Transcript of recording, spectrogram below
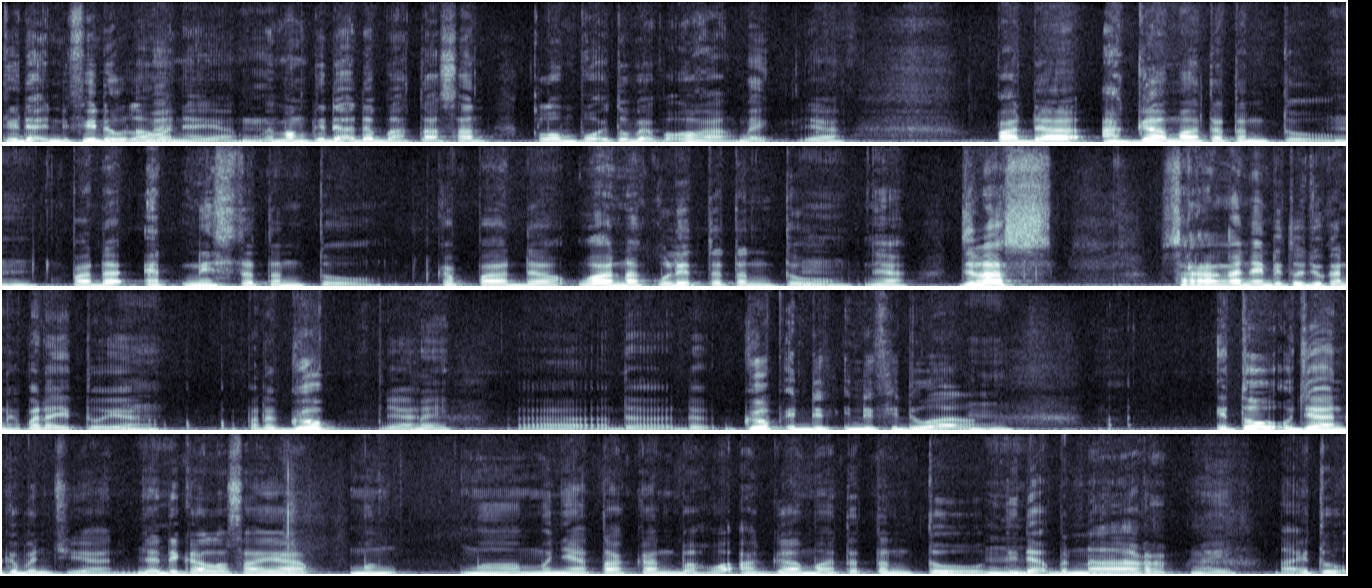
tidak individu lawannya ya. Hmm. Memang tidak ada batasan kelompok itu berapa orang Baik. ya. Pada agama tertentu, Hmm. pada etnis tertentu, kepada warna kulit tertentu Hmm. ya. Jelas serangannya ditujukan kepada itu ya. Pada grup ya. Hmm. Baik. Uh, the the group indi- individual. Hmm. Itu ujaran kebencian. Jadi kalau saya meng- me- menyatakan bahwa agama tertentu Hmm. tidak benar, Baik. nah itu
